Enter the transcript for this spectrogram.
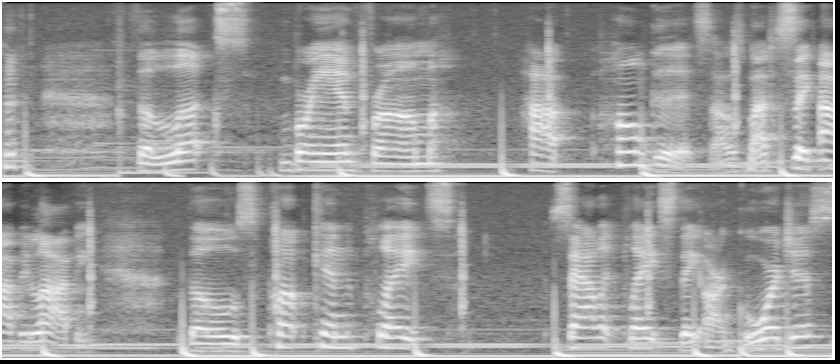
the Lux brand from Home Goods. I was about to say Hobby Lobby. Those pumpkin plates, salad plates, they are gorgeous.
